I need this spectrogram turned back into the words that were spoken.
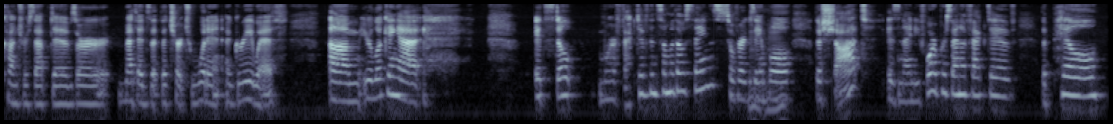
contraceptives or methods that the church wouldn't agree with, um, you're looking at it's still more effective than some of those things. So, for example, mm-hmm. the shot is 94% effective. The pill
